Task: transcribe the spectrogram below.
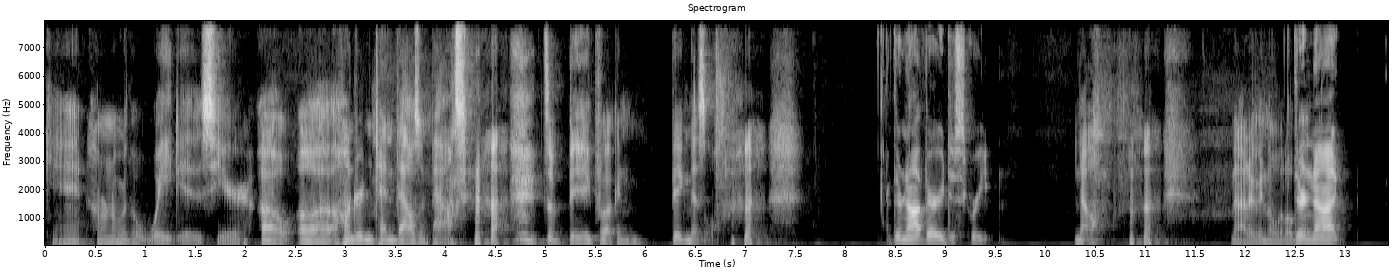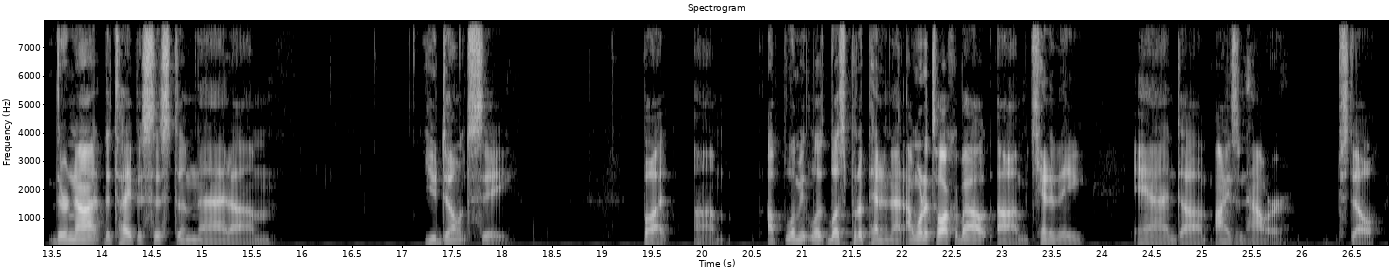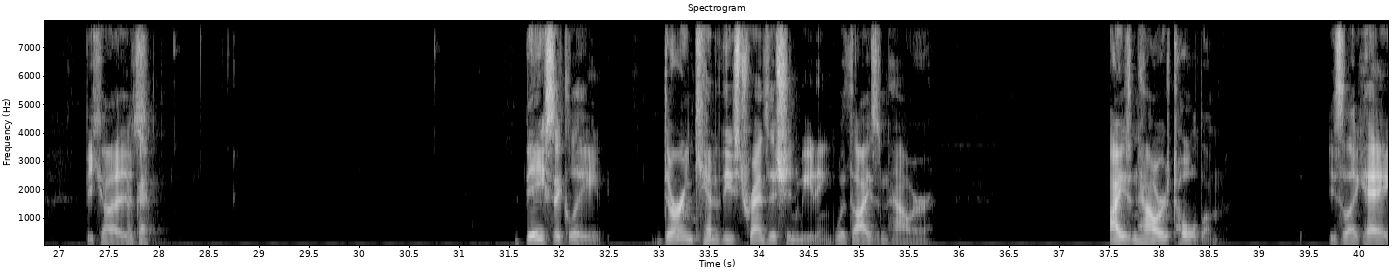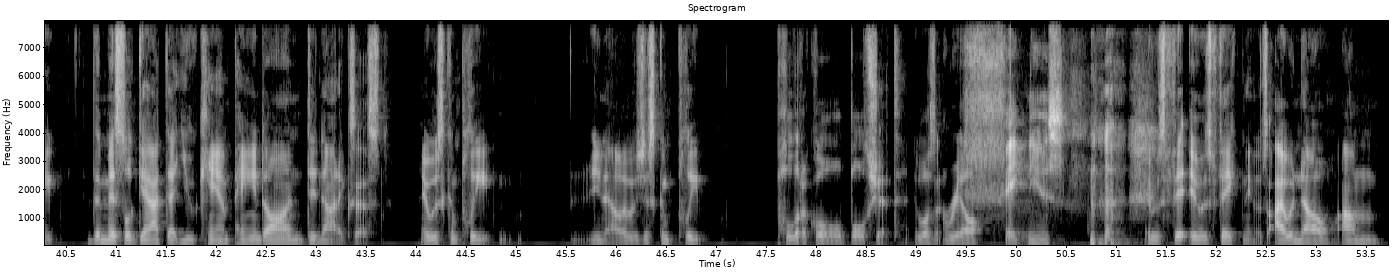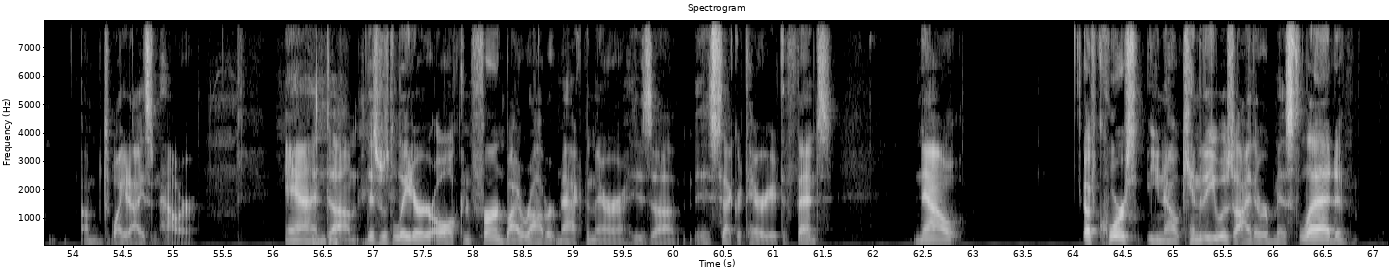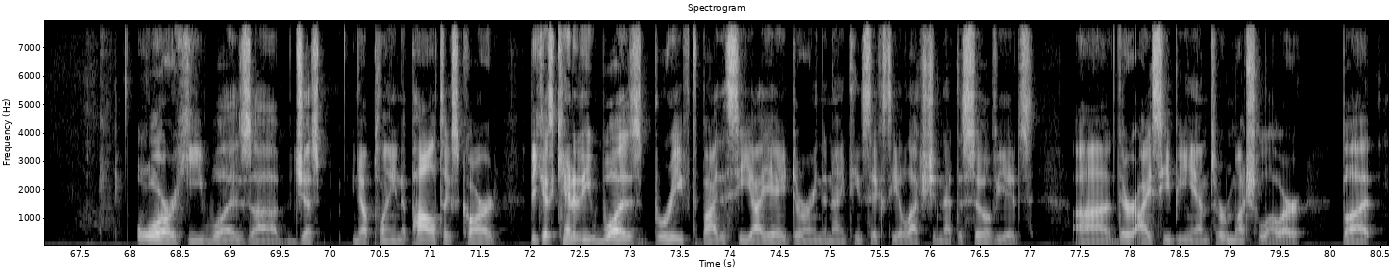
can't I don't know where the weight is here. Oh, uh, 110,000 pounds. it's a big fucking big missile. They're not very discreet. No, not even a little. They're bit. not. They're not the type of system that um, you don't see. But um, up, let me let, us put a pen in that. I want to talk about um, Kennedy and um, Eisenhower still because Okay. basically during Kennedy's transition meeting with Eisenhower, Eisenhower told him, he's like, hey, the missile gap that you campaigned on did not exist. It was complete, you know, it was just complete political bullshit. It wasn't real. Fake news. It was fi- it was fake news. I would know. I'm I'm Dwight Eisenhower, and um, this was later all confirmed by Robert McNamara, his uh, his Secretary of Defense. Now, of course, you know Kennedy was either misled or he was uh, just you know playing the politics card because Kennedy was briefed by the CIA during the 1960 election that the Soviets uh, their ICBMs were much lower, but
